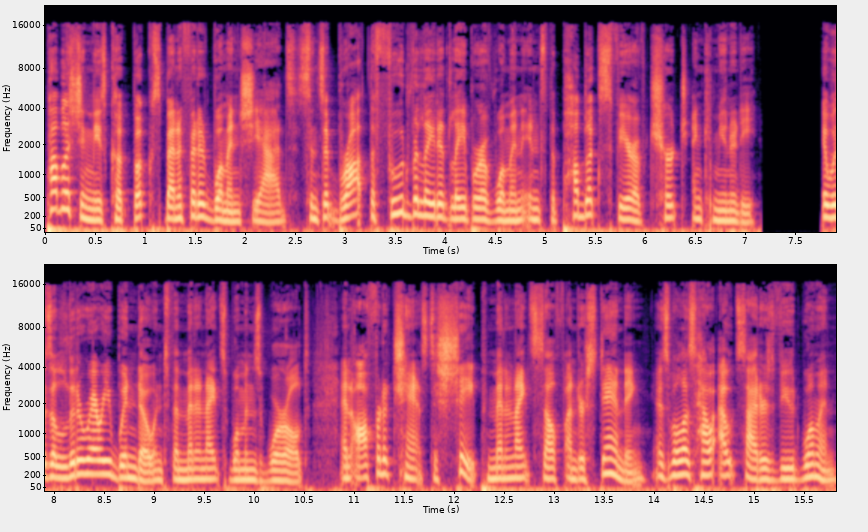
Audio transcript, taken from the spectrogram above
Publishing these cookbooks benefited women, she adds, since it brought the food related labor of women into the public sphere of church and community. It was a literary window into the Mennonites' woman's world and offered a chance to shape Mennonite self understanding as well as how outsiders viewed women.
